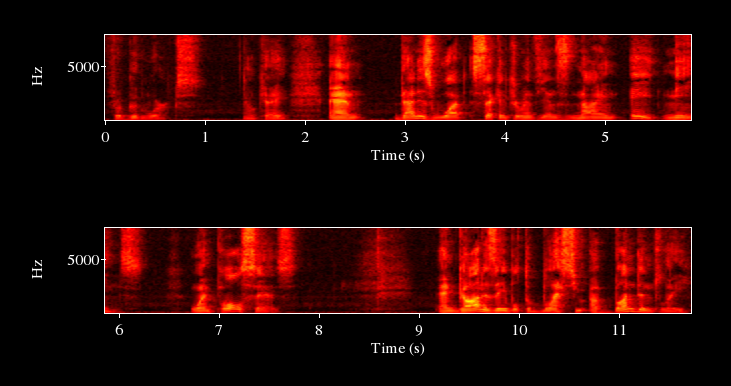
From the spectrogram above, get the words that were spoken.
for good works. Okay? And that is what 2 Corinthians 9 8 means when Paul says, And God is able to bless you abundantly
